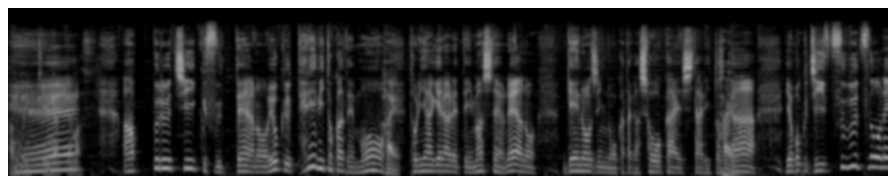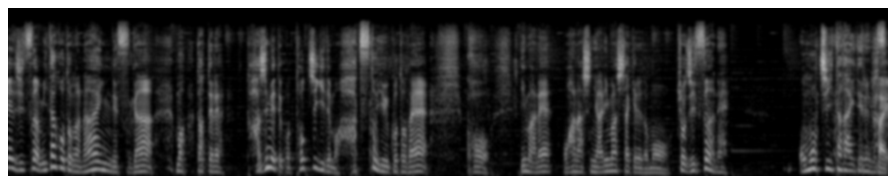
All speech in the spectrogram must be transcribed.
サンドイッチになってます。アップルチークスってあのよくテレビとかでもはい。取り上げられていましたよね、あの芸能人の方が紹介したりとか、、はいや僕実物をね実は見たことがないんですが、まあ、だってね初めてこう栃木でも初ということでこう今ねお話にありましたけれども今日実はねお持ちいただいてるんですよ、は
